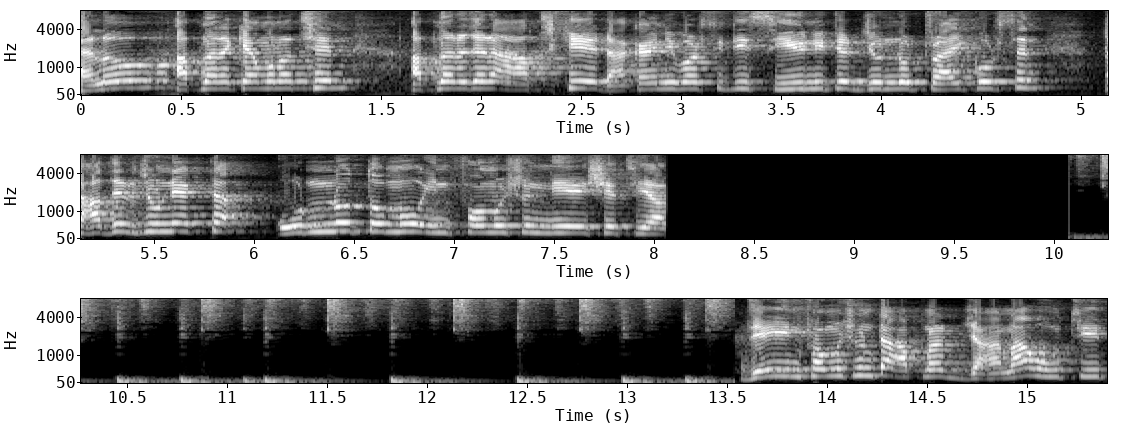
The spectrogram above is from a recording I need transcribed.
হ্যালো, আপনারা কেমন আছেন আপনারা যারা আজকে ঢাকা ইউনিভার্সিটি সি ইউনিটের জন্য ট্রাই করছেন, তাদের জন্য একটা অন্যতম ইনফরমেশন নিয়ে এসেছি। যে ইনফরমেশনটা আপনার জানা উচিত,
